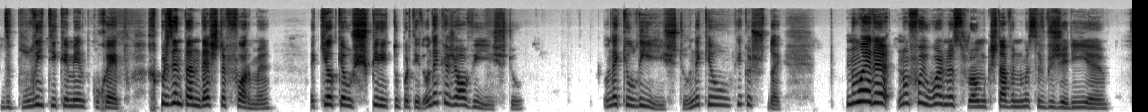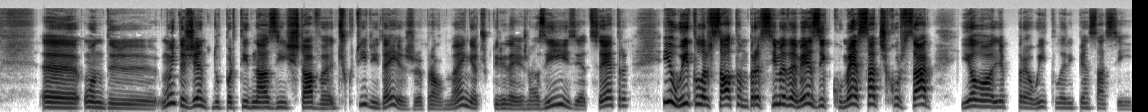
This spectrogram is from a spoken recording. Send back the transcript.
de politicamente correto, representando desta forma aquele que é o espírito do partido. Onde é que eu já ouvi isto? Onde é que eu li isto? Onde é que eu, o que é que eu estudei? Não era, não foi o Ernest Rome que estava numa cervejaria uh, onde muita gente do partido nazi estava a discutir ideias para a Alemanha, a discutir ideias nazis, etc. E o Hitler salta-me para cima da mesa e começa a discursar. E ele olha para o Hitler e pensa assim:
